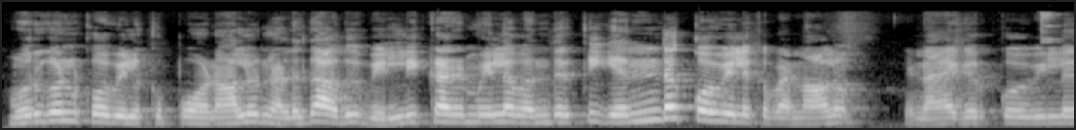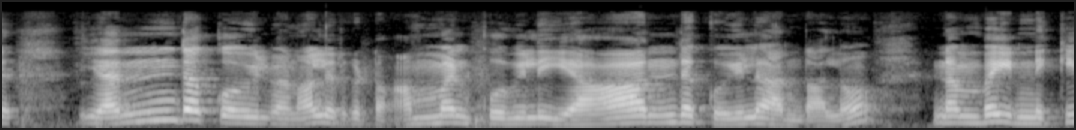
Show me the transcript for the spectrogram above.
முருகன் கோவிலுக்கு போனாலும் நல்லது. அதுவும் வெள்ளிக்கிழமையில் வந்திருக்கு. எந்த கோவிலுக்கு வேணாலும் விநாயகர் கோவில் எந்த கோவில் வேணாலும் இருக்கட்டும். அம்மன் கோவில் எந்த கோயிலாக இருந்தாலும் நம்ம இன்னைக்கு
